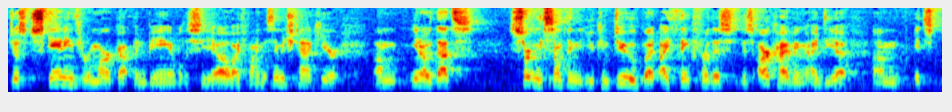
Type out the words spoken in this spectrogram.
Just scanning through markup and being able to see, oh, I find this image tag here, um, you know, that's certainly something that you can do, but I think for this, this archiving idea, um, it's,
